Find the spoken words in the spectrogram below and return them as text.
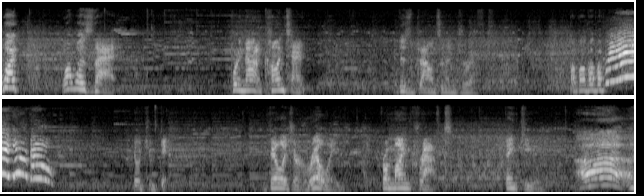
What? What was that? Putting that on content. It just bounce and then drift. Ba ba ba ba. No, no. Don't you get villager, really? From Minecraft. Thank you. Uh,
